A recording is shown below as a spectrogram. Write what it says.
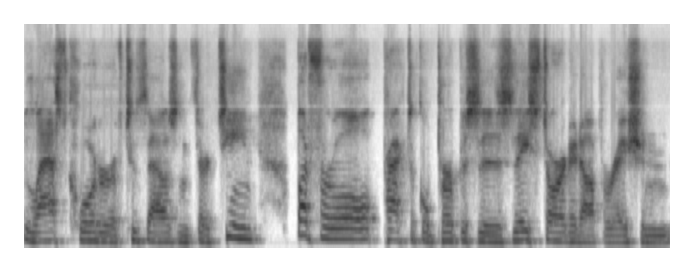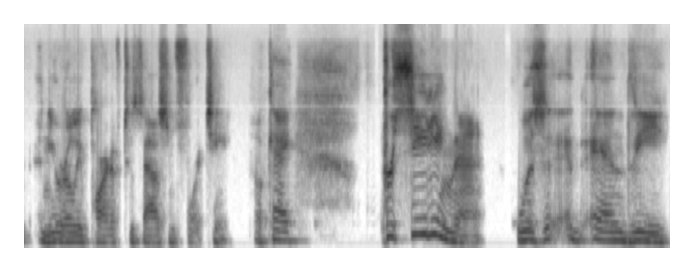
last quarter of 2013, but for all practical purposes, they started operation in the early part of 2014. Okay. Preceding that was, and the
